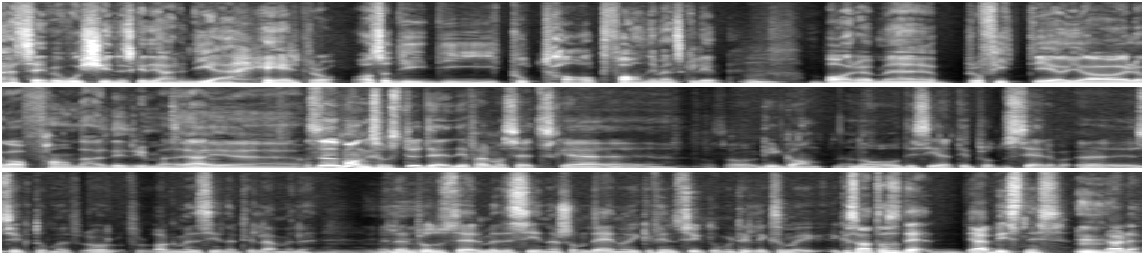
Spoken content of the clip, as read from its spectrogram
her ser vi hvor kyniske de er. De er helt rå. Altså, de, de gir totalt faen i menneskeliv. Mm. Bare med profitt i øya, eller hva faen det er de driver med. Jeg, eh, Altså, det er mange som studerer de farmasøytiske eh, altså gigantene nå, og de sier at de produserer eh, sykdommer for å, for å lage medisiner til dem. Eller, eller produserer medisiner som det ennå ikke finnes sykdommer til. Liksom, ikke sant? Altså, det, det er business. Det er det.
